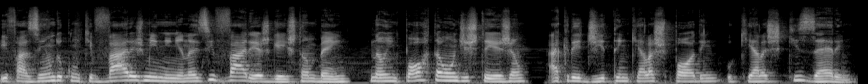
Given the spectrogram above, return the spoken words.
e fazendo com que várias meninas e várias gays também, não importa onde estejam, acreditem que elas podem o que elas quiserem.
